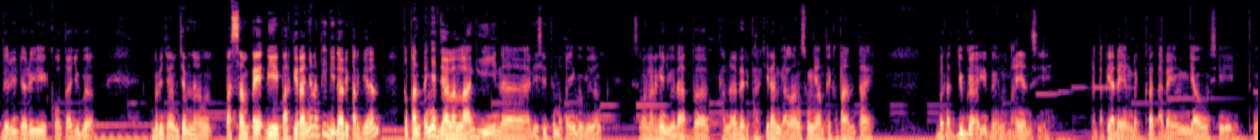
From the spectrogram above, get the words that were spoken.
dari dari kota juga berjam-jam. Nah pas sampai di parkirannya nanti di dari parkiran ke pantainya jalan lagi. Nah di situ makanya gue bilang olahraganya juga dapat karena dari parkiran nggak langsung nyampe ke pantai. Berat juga gitu lumayan sih. Nah, tapi ada yang dekat ada yang jauh sih itu.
